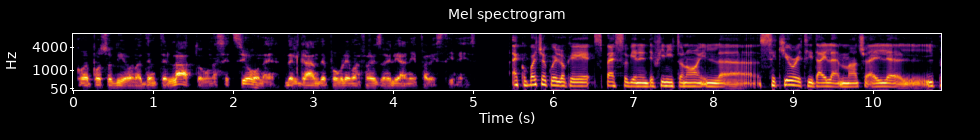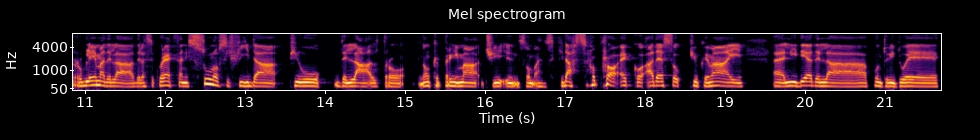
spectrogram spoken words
come posso dire, un addentellato, una sezione del grande problema fra israeliani e palestinesi. Ecco, poi c'è quello che spesso viene definito no, il eh, security dilemma, cioè il, il problema della, della, sicurezza. Nessuno si fida più dell'altro, non che prima ci, insomma, si fidassero, però ecco, adesso più che mai eh, l'idea della, appunto di due,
